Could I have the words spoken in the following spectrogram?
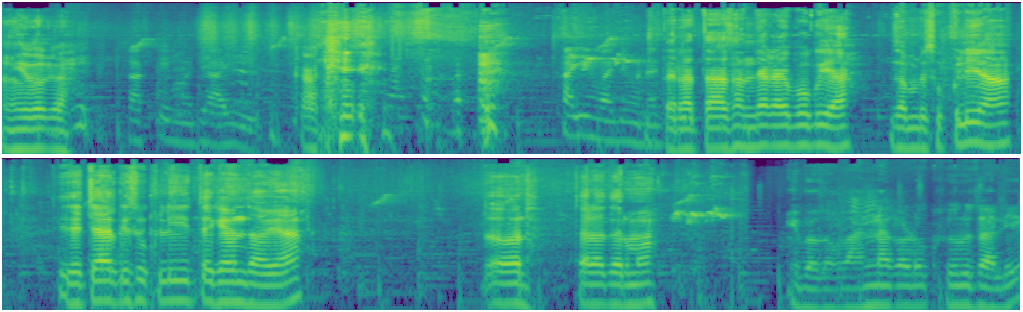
आणि हे बघा. काकी. तर आता संध्याकाळी बघूया. जमलं सुकली ना ती त्याच्यासारखी सुकली तर घेऊन जाऊया. तर चला तर मग. हे बघा वाहना कडूक सुरू झाली.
